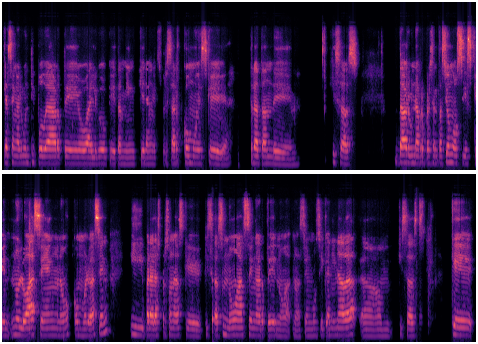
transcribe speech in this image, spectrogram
que hacen algún tipo de arte o algo que también quieran expresar cómo es que tratan de quizás dar una representación o si es que no lo hacen, ¿no? Cómo lo hacen. Y para las personas que quizás no hacen arte, no, no hacen música ni nada, quizás que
